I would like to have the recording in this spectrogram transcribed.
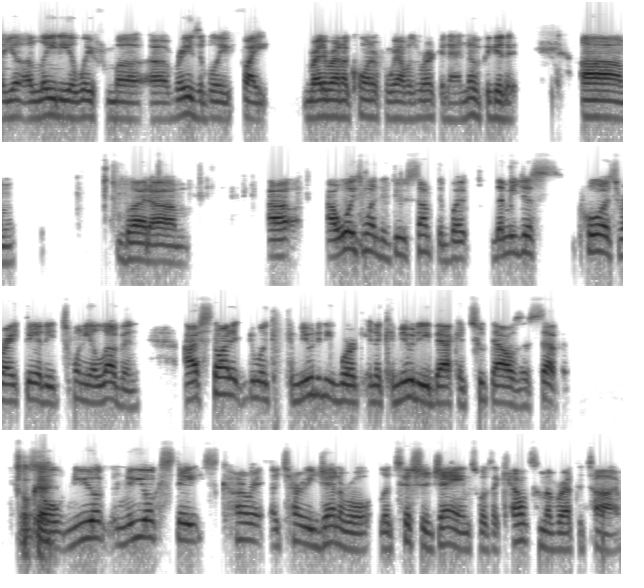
a, a lady away from a, a razor blade fight right around the corner from where I was working at. Never forget it. Um, but um, I I always wanted to do something. But let me just pause right there to 2011. I started doing community work in a community back in 2007. Okay. So New York, New York State's current Attorney General Letitia James was a council member at the time,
